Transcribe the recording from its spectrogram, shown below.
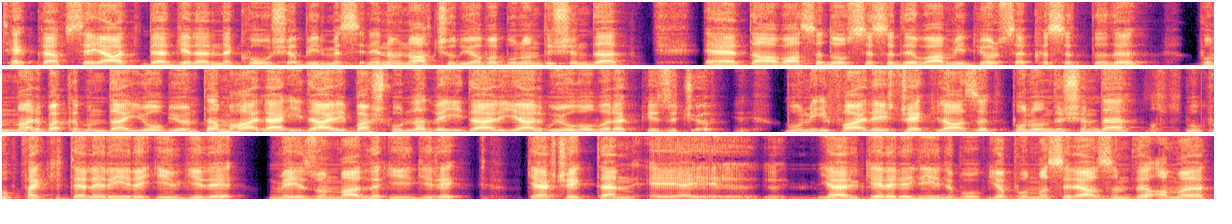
tekrar seyahat belgelerine kavuşabilmesinin önü açılıyor. Ama bunun dışında eğer davası dosyası devam ediyorsa kısıtlıdır Bunlar bakımından yol yöntem hala idari başvurular ve idari yargı yolu olarak gözüküyor. Bunu ifade etmek lazım. Bunun dışında hukuk fakülteleriyle ilgili, mezunlarla ilgili gerçekten e, yer gereğiydi bu. Yapılması lazımdı ama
